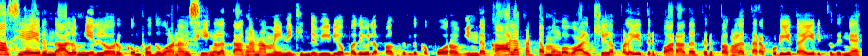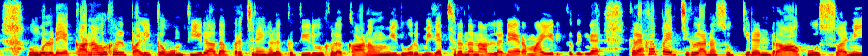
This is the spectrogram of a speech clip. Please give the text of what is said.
ராசியா இருந்தாலும் எல்லோருக்கும் பொதுவான விஷயங்களை தாங்க நம்ம இன்னைக்கு இந்த வீடியோ பதிவுல பகிர்ந்துக்க போறோம். இந்த காலகட்டம் உங்க வாழ்க்கையில பல எதிர்பாராத திருப்பங்களை தரக்கூடியதா இருக்குதுங்க. உங்களுடைய கனவுகள் பழிக்கவும் தீராத பிரச்சனைகளுக்கு தீர்வுகளை காணவும் இது ஒரு மிகச்சிறந்த நல்ல நேரமா இருக்குதுங்க. கிரக பயிற்சிகளான சுக்கிரன் ராகு சனி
